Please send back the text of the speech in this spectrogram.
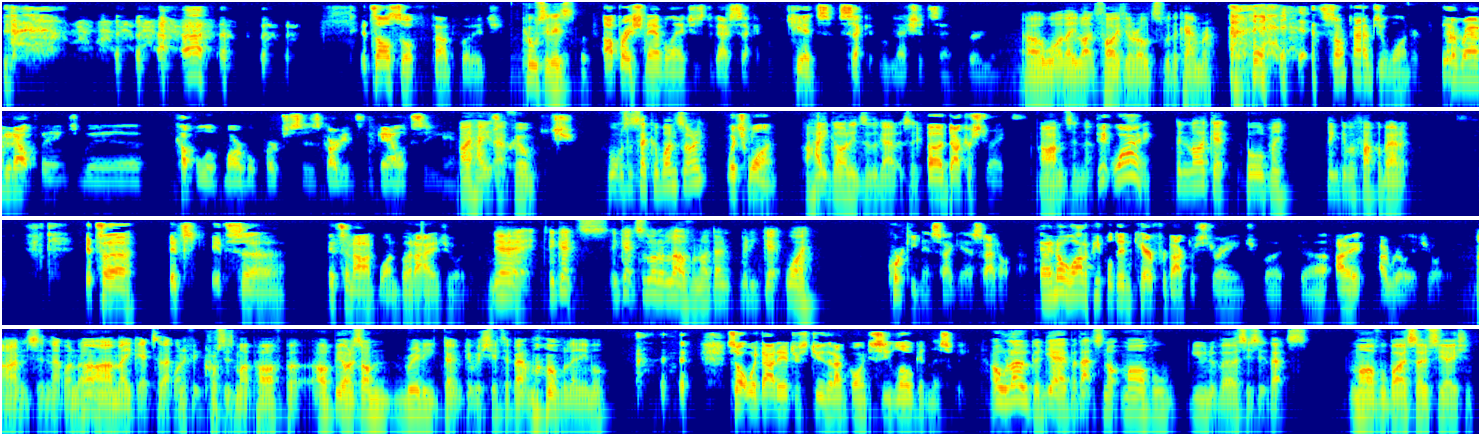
it's also found footage. Of course it is. Operation Avalanche is the guy's second, kid's second movie, I should say. Very young. Oh, what are they like? Five year olds with a camera? Sometimes you wonder. Then I rounded out things with a couple of Marvel purchases, Guardians of the Galaxy. And I hate that film. What was the second one? Sorry. Which one? I hate Guardians of the Galaxy. Uh, Doctor Strange. Oh, I haven't seen that. Did- Why? Didn't like it. Bored me. Didn't give a fuck about it. It's a, it's, it's uh it's an odd one, but I enjoyed it. Yeah, it gets it gets a lot of love, and I don't really get why. Quirkiness, I guess. I don't know. And I know a lot of people didn't care for Doctor Strange, but uh, I I really enjoyed it. I haven't seen that one. Oh, I may get to that one if it crosses my path, but I'll be honest, I really don't give a shit about Marvel anymore. So it would not interest you that I'm going to see Logan this week. Oh, Logan, yeah, but that's not Marvel Universe, is it? That's Marvel by association.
